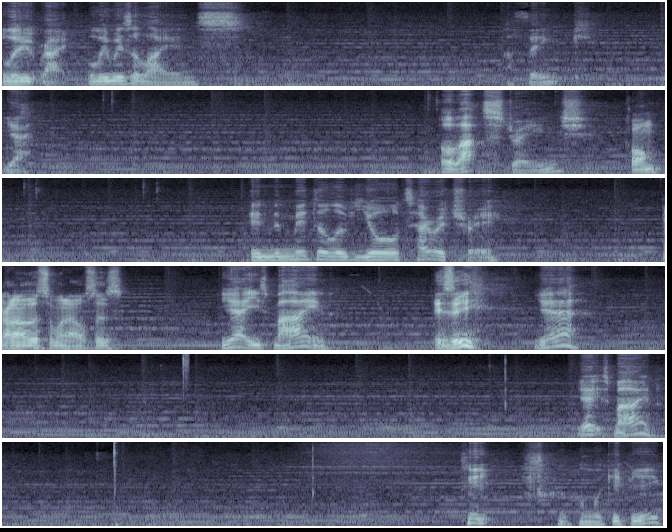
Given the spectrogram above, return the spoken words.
blue. Right, blue is alliance. I think. Yeah. Oh, that's strange. Come. In the middle of your territory. I know there's someone else's. Yeah, he's mine. Is he? Yeah. Yeah, it's mine. Unlucky for you.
